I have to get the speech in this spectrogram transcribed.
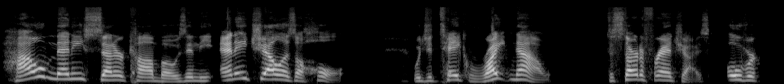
How many center combos in the NHL as a whole would you take right now to start a franchise over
